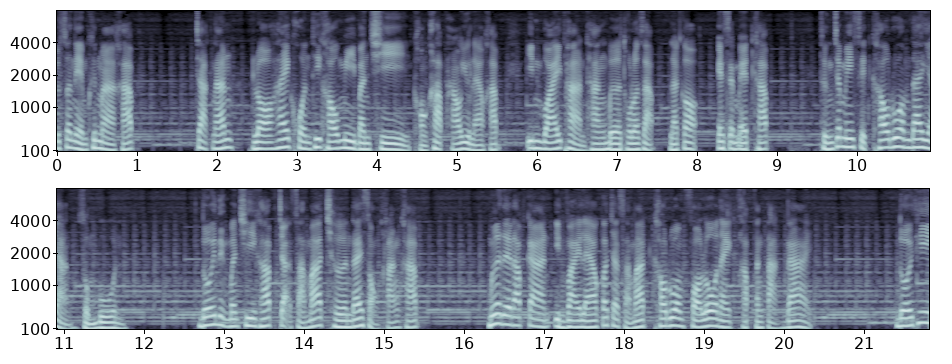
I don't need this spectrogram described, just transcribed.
username ขึ้นมาครับ จากนั้นรอให้คนที่เขามีบัญชีของ Clubhouse อยู่แล้วครับอินไว้ผ่านทางเบอร์โทรศัพท์ แล้วก็ SMS ครับ ถึงจะมีสิทธิ์เข้าร่วมได้อย่างสมบูรณ์ โดย 1 บัญชีครับจะสามารถเชิญได้ 2 ครั้งครับ เมื่อได้รับการอินไว้แล้วก็จะสามารถเข้าร่วม Follow ในคลับต่างๆ ได้ โดยที่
